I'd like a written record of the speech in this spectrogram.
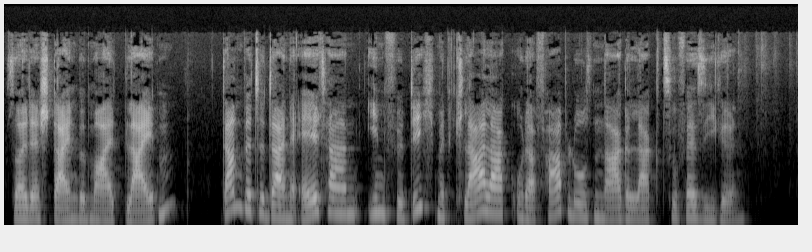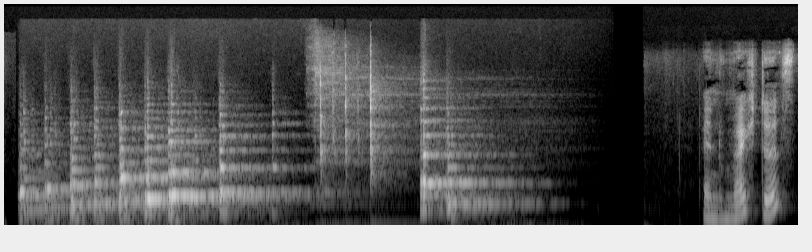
Soll der Stein bemalt bleiben, dann bitte deine Eltern, ihn für dich mit Klarlack oder farblosen Nagellack zu versiegeln. Wenn du möchtest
